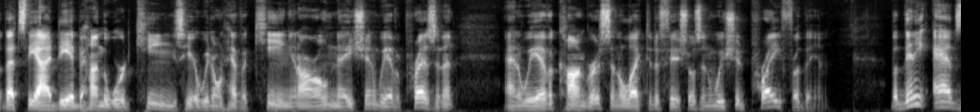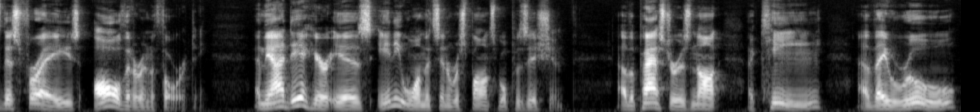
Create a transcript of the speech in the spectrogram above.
That's the idea behind the word kings here. We don't have a king in our own nation. We have a president and we have a Congress and elected officials, and we should pray for them. But then he adds this phrase, all that are in authority. And the idea here is anyone that's in a responsible position. Uh, the pastor is not a king. Uh, they rule,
